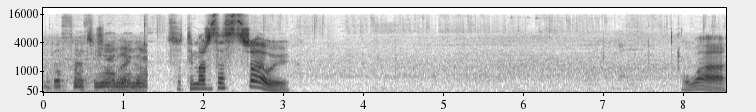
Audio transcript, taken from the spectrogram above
Bez sensu, Coś nie, nie, nowego. nie. Co ty masz za strzały? Ła.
